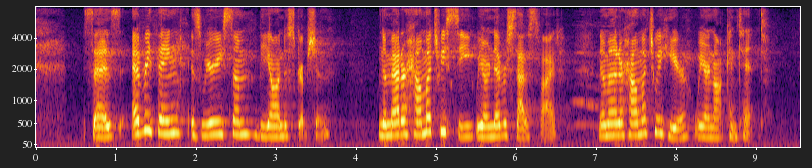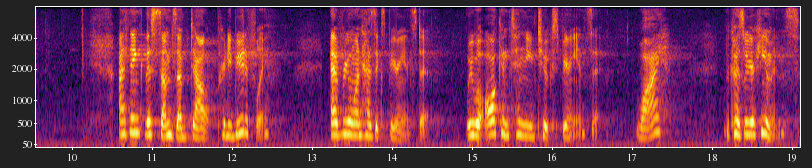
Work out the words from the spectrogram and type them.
says, "Everything is wearisome beyond description. No matter how much we see, we are never satisfied. No matter how much we hear, we are not content. I think this sums up doubt pretty beautifully. Everyone has experienced it. We will all continue to experience it. Why? Because we are humans,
